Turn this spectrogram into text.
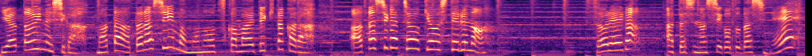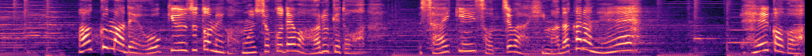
うん。雇い主がまた新しい魔物を捕まえてきたから私が調教してるの。それが私の仕事だしね。あくまで王宮勤めが本職ではあるけど最近そっちは暇だからね。陛下が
